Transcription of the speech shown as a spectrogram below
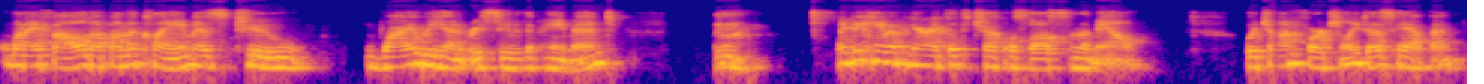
When I followed up on the claim as to why we hadn't received the payment, it became apparent that the check was lost in the mail, which unfortunately does happen.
